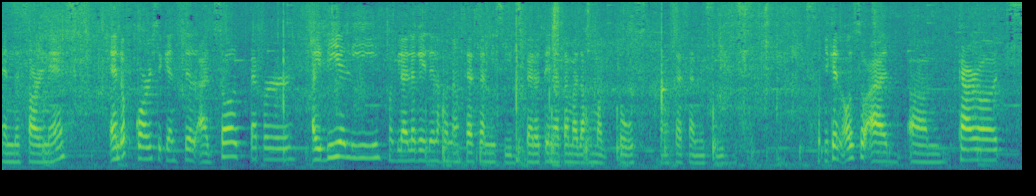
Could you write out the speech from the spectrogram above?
and the sourness. And of course, you can still add salt, pepper. Ideally, maglalagay din ako ng sesame seeds pero tinatamad ako mag-toast ng sesame seeds. So, you can also add um, carrots,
